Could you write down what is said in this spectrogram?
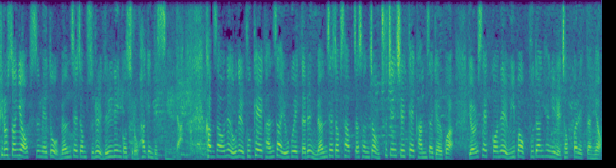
필요성이 없음에도 면세 점수를 늘린 것으로 확인됐습니다. 감사원은 오늘 국회 간사 요구에 따른 면세점 사업자 선정 추진 실태 감사 결과 13건의 위법 부당 행위를 적발했다며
